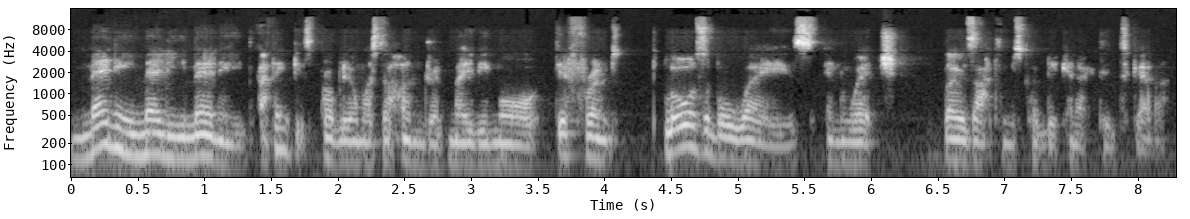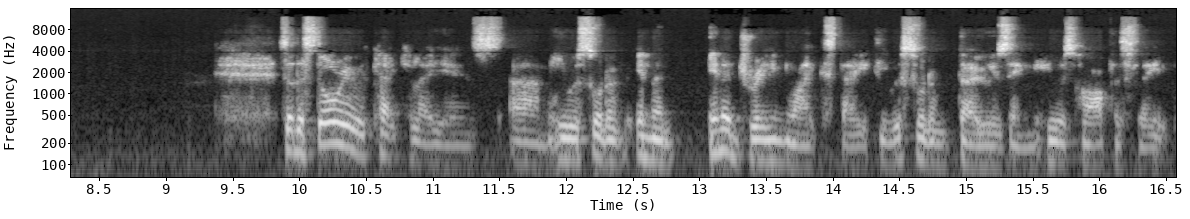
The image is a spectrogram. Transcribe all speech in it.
many, many, many, I think it's probably almost 100, maybe more, different plausible ways in which those atoms could be connected together. So the story with Kekule is um, he was sort of in a in a dreamlike state. He was sort of dozing. He was half asleep,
